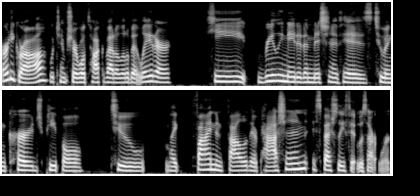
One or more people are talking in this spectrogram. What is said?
ArtiGras, which I'm sure we'll talk about a little bit later, he really made it a mission of his to encourage people to like find and follow their passion, especially if it was artwork.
